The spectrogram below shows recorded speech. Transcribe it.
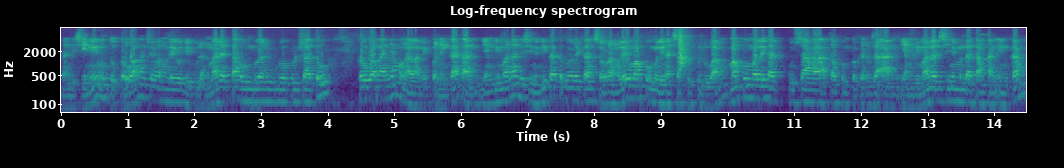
Dan di sini untuk keuangan seorang Leo di bulan Maret tahun 2021 keuangannya mengalami peningkatan yang di mana di sini dikategorikan seorang Leo mampu melihat satu peluang mampu melihat usaha ataupun pekerjaan yang di mana di sini mendatangkan income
